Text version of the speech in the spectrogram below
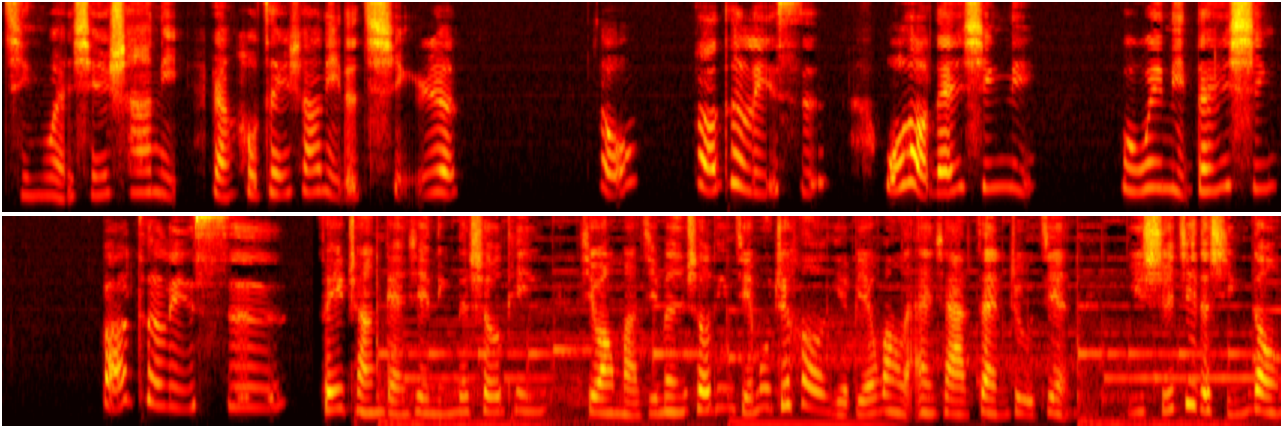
今晚先杀你。’”然后再杀你的情人。哦，巴特里斯，我好担心你，我为你担心，巴特里斯。非常感谢您的收听，希望马吉们收听节目之后也别忘了按下赞助键，以实际的行动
